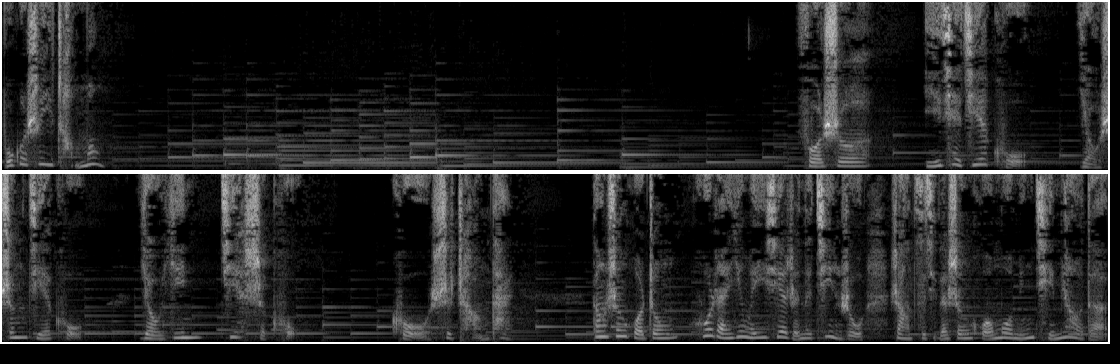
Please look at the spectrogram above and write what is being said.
不过是一场梦？佛说，一切皆苦，有生皆苦，有因皆是苦，苦是常态。当生活中忽然因为一些人的进入，让自己的生活莫名其妙的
